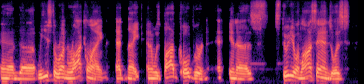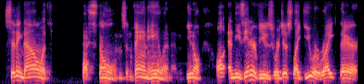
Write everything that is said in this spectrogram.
and uh, we used to run Rockline at night, and it was Bob Coburn in a studio in Los Angeles sitting down with the Stones and Van Halen and, you know, all, and these interviews were just like you were right there.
